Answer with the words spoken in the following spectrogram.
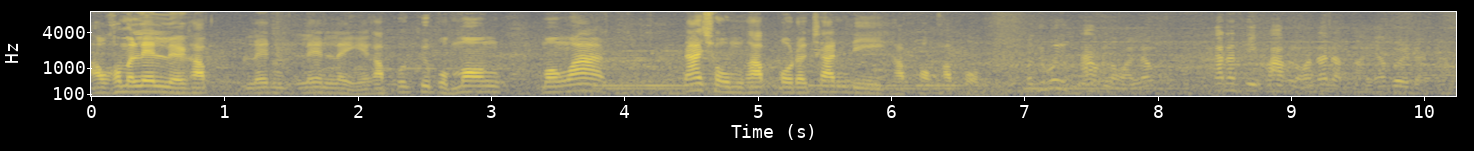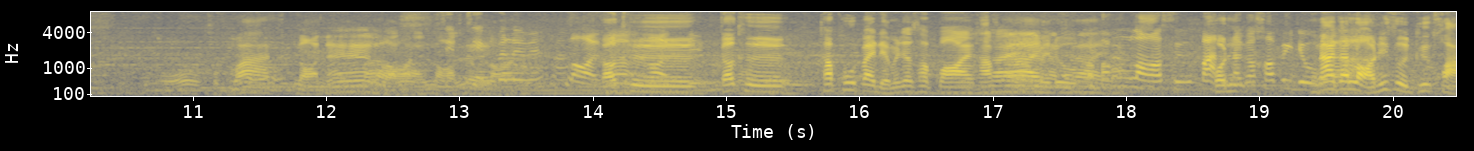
เอาเขามาเล่นเลยครับเล่นเล่นอะไรอย่างเงี้ยครับก็คือผมมองมองว่าน่าชมครับโปรดักชันดีครับขอบครับผม เมื่อกี้พูดถึงความหลอนแล้วการันตีความหลอนระดับไหนครับเบอร์ไหนครับ โอ้ผมว่า หลอนนะหลอนหลอนเลสิยบหลไปอน เลยไหมคะหล่อก็คือหล่จริงก็คือถ้าพูดไปเดี๋ยวมันจะสปอยครับใช่ไปดูครับต้องรอซื้อบัตรคนแล้วก็เข้าไปดูน่าจะหล่อที่สุดคือขวา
